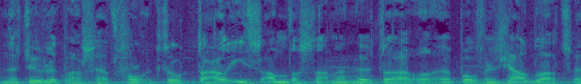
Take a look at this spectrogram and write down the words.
Natuurlijk was het Volk totaal iets anders dan een neutraal uh, provinciaal blad. Hè.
